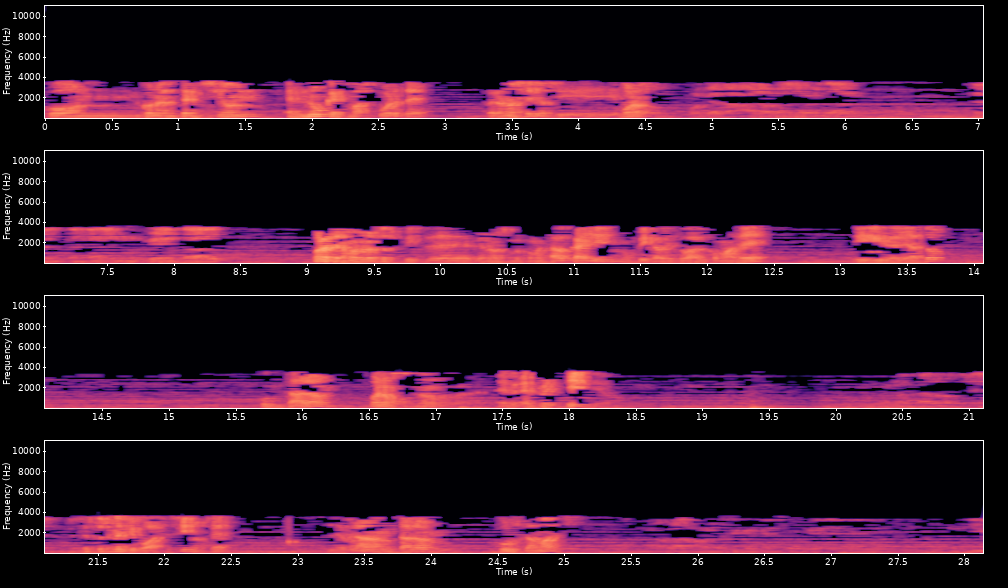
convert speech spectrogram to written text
con, con el tensión, el nuke es más fuerte, pero no sé yo si... Bueno, porque a la, hora de la verdad, tener el nuke y tal, bueno tenemos los dos picks de- que nos hemos comentado, Kailin, un pick habitual como AD, y Deliato. Un Talon, bueno, no, el, el principio. bueno, eh, Esto es un equipo de asesinos, ¿eh? LeBlanc, Talon, Burst Damage, y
